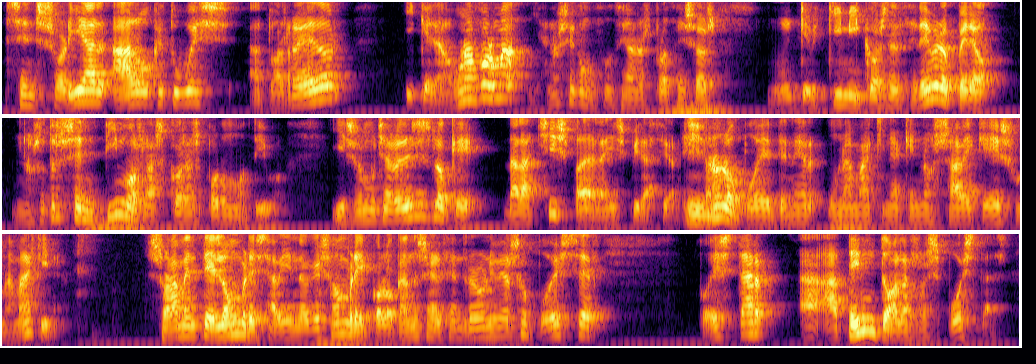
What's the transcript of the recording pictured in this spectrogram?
sensorial a algo que tú ves a tu alrededor y que de alguna forma, ya no sé cómo funcionan los procesos químicos del cerebro, pero nosotros sentimos las cosas por un motivo. Y eso muchas veces es lo que da la chispa de la inspiración. Esto no lo puede tener una máquina que no sabe qué es una máquina. Solamente el hombre, sabiendo que es hombre y colocándose en el centro del universo, puede ser. puede estar atento a las respuestas.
